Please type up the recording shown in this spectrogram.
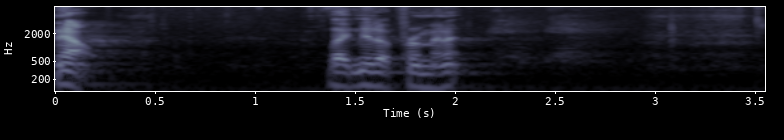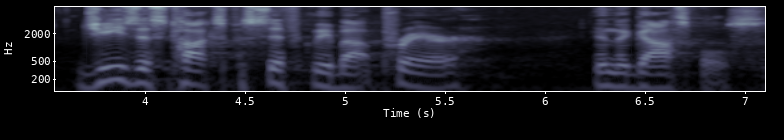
Now, lighten it up for a minute. Jesus talks specifically about prayer in the Gospels.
